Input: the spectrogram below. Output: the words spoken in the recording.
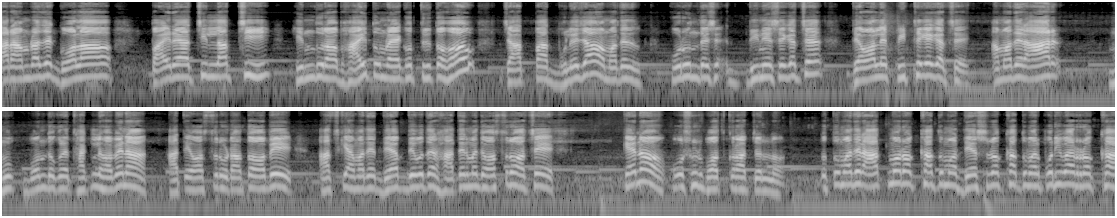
আর আমরা যে গলা বাইরে চিল্লাচ্ছি, হিন্দুরা, ভাই, তোমরা একত্রিত হও, জাতপাত ভুলে যাও, আমাদের করুণ দেশে, দিন এসে গেছে, দেওয়ালে পিঠ থেকে গেছে, আমাদের আর মুখ বন্ধ করে থাকলে হবে না, হাতে অস্ত্র ওঠাতে হবে, আজকে আমাদের দেব দেবতার হাতের মধ্যে অস্ত্র আছে, কেন? পশুর বধ করার জন্য। তো তোমাদের আত্মরক্ষা, তোমার দেশ রক্ষা তোমার পরিবার রক্ষা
